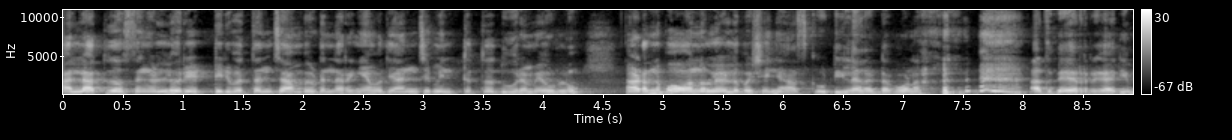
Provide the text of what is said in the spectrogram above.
അല്ലാത്ത ദിവസങ്ങളിൽ ഒരു എട്ട് ഇരുപത്തഞ്ചാകുമ്പോൾ ഇവിടെ നിന്ന് ഇറങ്ങിയാൽ മതി. അഞ്ച് മിനിറ്റത്തെ ദൂരമേ ഉള്ളൂ. നടന്ന് പോകാമെന്നുള്ളേ ഉള്ളൂ. പക്ഷേ ഞാൻ സ്കൂട്ടിയിലാണ് കേട്ടോ പോണ. അത് വേറൊരു കാര്യം.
